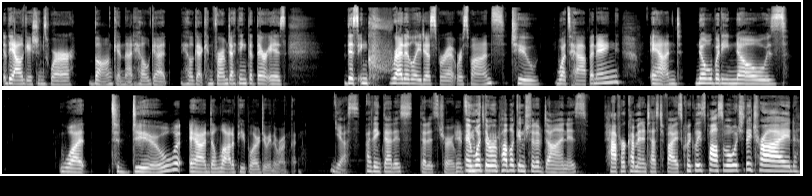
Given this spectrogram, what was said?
the allegations were bunk and that he'll get he'll get confirmed. I think that there is this incredibly disparate response to what's happening, and nobody knows what to do, and a lot of people are doing the wrong thing. Yes, I think that is that is true. It and what the. Republicans should have done is have her come in and testify as quickly as possible, which they tried,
